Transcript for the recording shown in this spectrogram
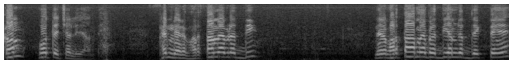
कम होते चले जाते हैं। फिर निर्भरता में वृद्धि। निर्भरता में वृद्धि हम जब देखते हैं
